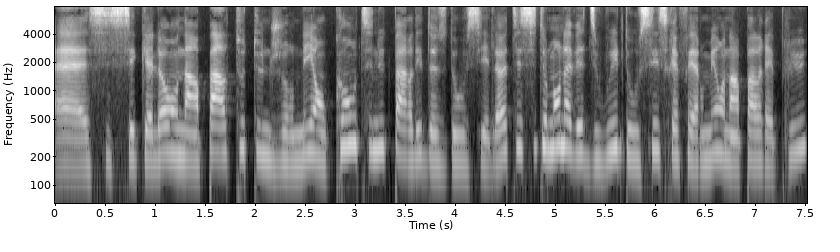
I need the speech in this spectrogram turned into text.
Euh, c'est que là, on en parle toute une journée, on continue de parler de ce dossier-là. Tu sais, si tout le monde avait dit oui, le dossier serait fermé, on n'en parlerait plus.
